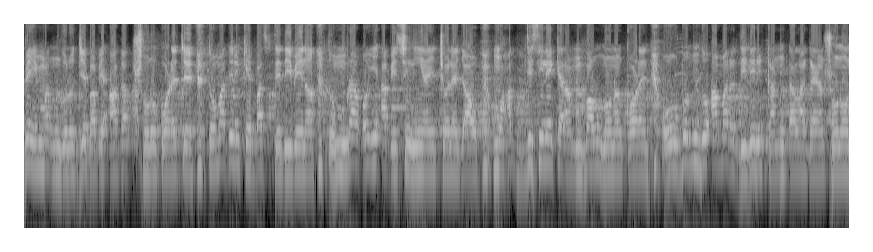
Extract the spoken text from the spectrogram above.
বেঈমানগুলো যেভাবে আঘাত শুরু করেছে, তোমাদেরকে বাঁচতে দিবে না। তোমরা ওই আবিসিনিয়ায় চলে যাও। মহাদ্দিসিনে কেরাম বর্ণনা করেন, ও বন্ধু, আমার দিলের কানটা লাগায় শুনুন।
